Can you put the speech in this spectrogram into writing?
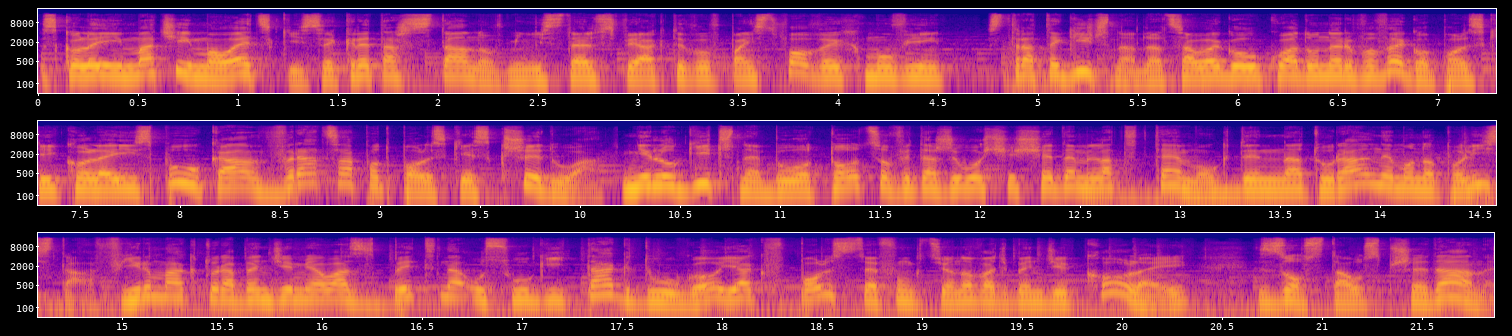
Z kolei Maciej Małecki, sekretarz stanu w Ministerstwie Aktywów Państwowych, mówi: Strategiczna dla całego układu nerwowego polskiej kolei spółka wraca pod polskie skrzydła. Nielogiczne było to, co wydarzyło się 7 lat temu, gdy naturalny monopolista, firma, która będzie miała zbyt na usługi tak długo, jak w Polsce funkcjonować będzie kolej, został sprzedany.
